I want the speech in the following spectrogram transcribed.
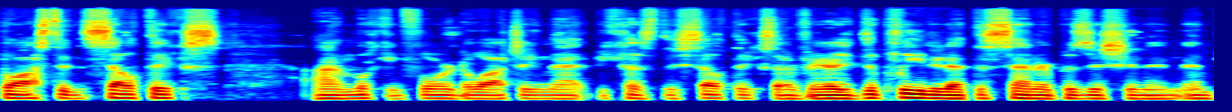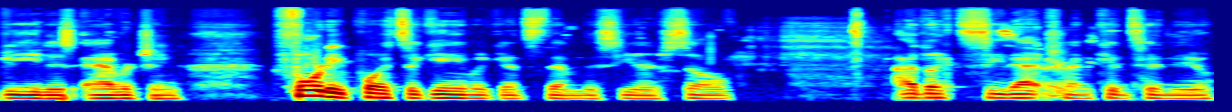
Boston Celtics. I'm looking forward to watching that because the Celtics are very depleted at the center position, and Embiid is averaging 40 points a game against them this year. So I'd like to see that trend continue.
